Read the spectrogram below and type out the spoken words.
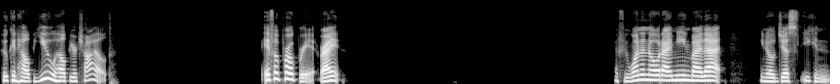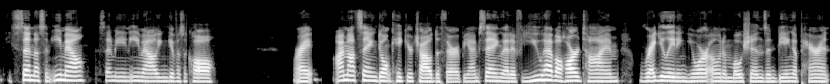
who can help you help your child. If appropriate, right? If you want to know what I mean by that, you know, just you can send us an email, send me an email, you can give us a call, right? I'm not saying don't take your child to therapy. I'm saying that if you have a hard time regulating your own emotions and being a parent,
